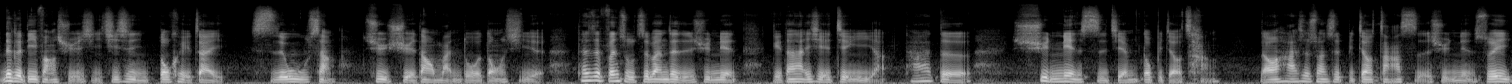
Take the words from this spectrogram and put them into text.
那个地方学习，其实你都可以在实物上去学到蛮多东西的。但是分属值班在职训练，给大家一些建议啊，它的训练时间都比较长，然后它是算是比较扎实的训练，所以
